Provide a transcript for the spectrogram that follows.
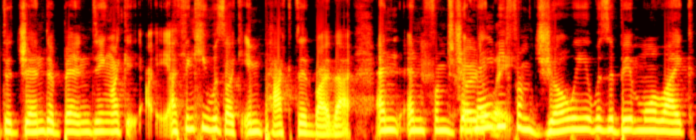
the gender bending like I, I think he was like impacted by that and and from jo- maybe from joey it was a bit more like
